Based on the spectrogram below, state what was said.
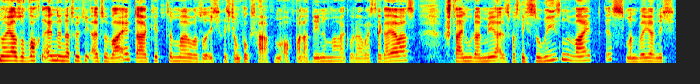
naja, so Wochenende natürlich nicht allzu weit. Da geht's dann mal, was weiß ich, Richtung Cuxhaven, auch mal nach Dänemark oder weiß der Geier was. Steinhuder Meer, alles was nicht so riesenweit ist. Man will ja nicht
